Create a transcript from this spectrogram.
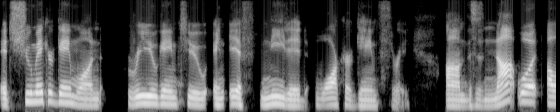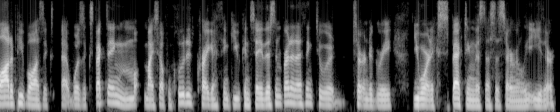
it's Shoemaker Game One, Ryu Game Two, and if needed, Walker Game Three. Um, this is not what a lot of people has ex- uh, was expecting, m- myself included. Craig, I think you can say this, and Brendan, I think to a certain degree, you weren't expecting this necessarily either.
